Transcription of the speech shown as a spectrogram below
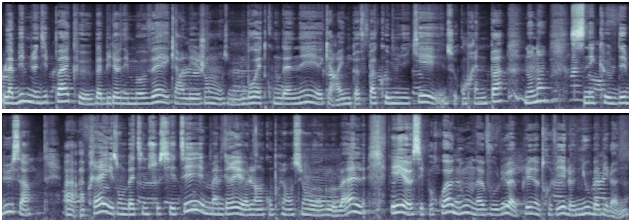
La Bible ne dit pas que Babylone est mauvais car les gens ont beau être condamnés car ils ne peuvent pas communiquer et ne se comprennent pas. Non, non, ce n'est que le début ça. Ah, après, ils ont bâti une société malgré euh, l'incompréhension euh, globale et euh, c'est pourquoi nous, on a voulu appeler notre ville New Babylon.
